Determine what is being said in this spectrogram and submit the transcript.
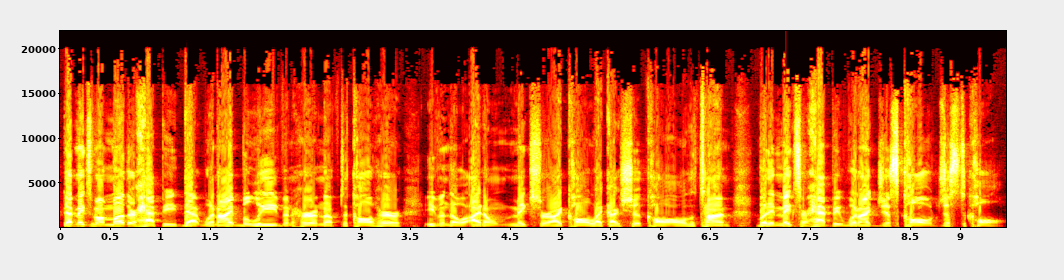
That makes my mother happy that when I believe in her enough to call her, even though I don't make sure I call like I should call all the time, but it makes her happy when I just call just to call.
